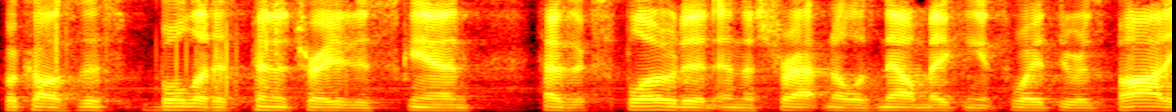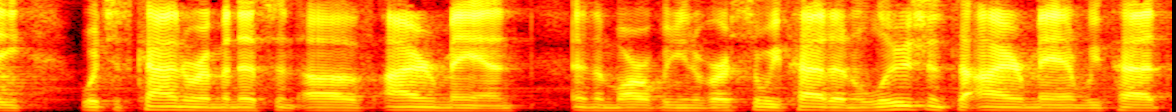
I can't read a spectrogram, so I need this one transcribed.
because this bullet has penetrated his skin, has exploded, and the shrapnel is now making its way through his body, which is kind of reminiscent of Iron Man in the Marvel Universe. So we've had an allusion to Iron Man. We've had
